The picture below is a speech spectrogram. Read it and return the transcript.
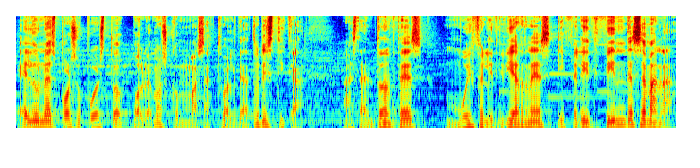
El lunes, por supuesto, volvemos con más actualidad turística. Hasta entonces, muy feliz viernes y feliz fin de semana.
